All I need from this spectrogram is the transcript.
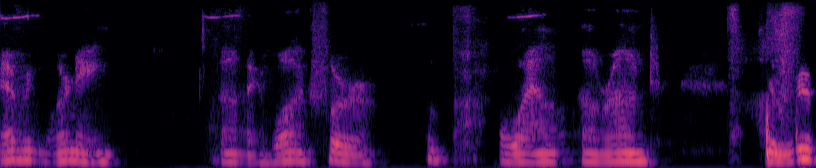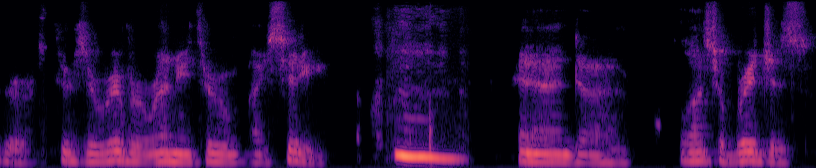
every morning uh, I walk for a while around the river. There's a river running through my city Mm. and uh, lots of bridges.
